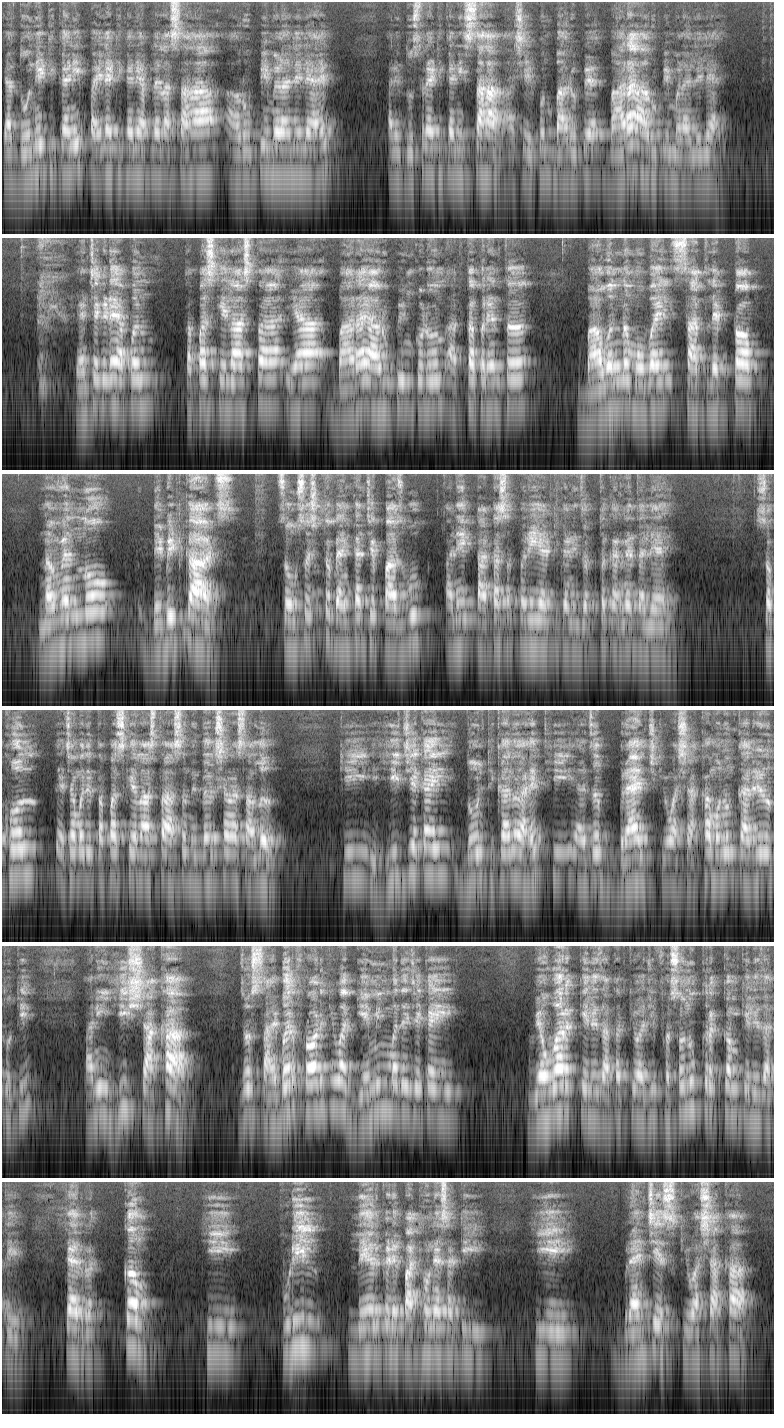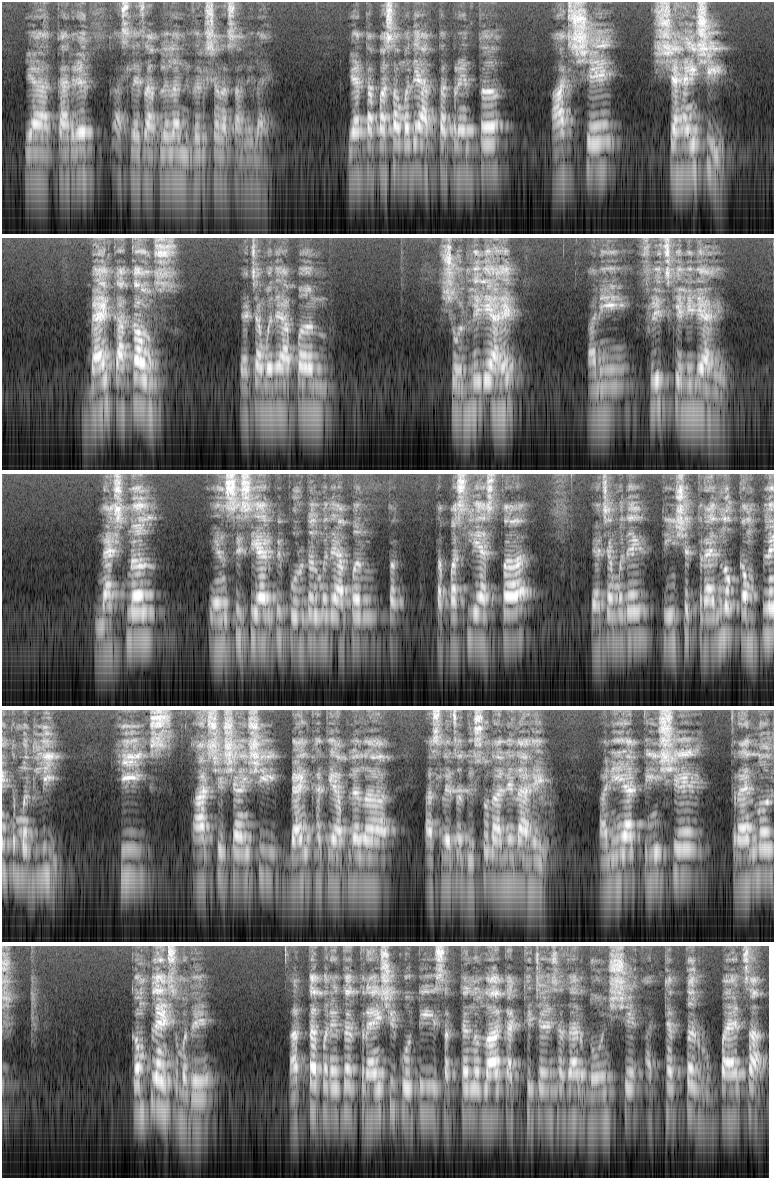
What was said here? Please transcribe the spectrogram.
या दोन्ही ठिकाणी पहिल्या ठिकाणी आपल्याला सहा आरोपी मिळालेले आहेत आणि दुसऱ्या ठिकाणी सहा असे एकूण बारा बारा आरोपी मिळालेले आहेत. यांच्याकडे आपण तपास केला असता या बारा आरोपींकडून आत्तापर्यंत बावन्न मोबाईल सात लॅपटॉप नव्याण्णव डेबिट कार्ड्स चौसष्ट बँकांचे पासबुक आणि एक टाटा सफारी या ठिकाणी जप्त करण्यात आली आहे. सखोल त्याच्यामध्ये तपास केला असता असं निदर्शनास आलं की ही जे काही दोन ठिकाणं आहेत ही ॲज अ ब्रँच किंवा शाखा म्हणून कार्यरत होती आणि ही शाखा जो सायबर फ्रॉड किंवा गेमिंगमध्ये जे काही व्यवहार केले जातात किंवा जी फसवणूक रक्कम केली जाते त्या रक्कम ही पुढील लेअरकडे पाठवण्यासाठी ही ब्रँचेस किंवा शाखा या कार्यरत असल्याचं आपल्याला निदर्शनास आलेलं आहे. या तपासामध्ये आत्तापर्यंत आठशे शहाऐंशी बँक अकाउंट्स याच्यामध्ये आपण शोधलेली आहेत आणि फ्रीज केलेली आहे. National N C C R P पोर्टलमध्ये आपण त तपासली असता याच्यामध्ये तीनशे त्र्याण्णव कंप्लेंटमधली ही आठशे शहाऐंशी बँक खाती आपल्याला असल्याचं दिसून आलेलं आहे. आणि या तीनशे त्र्याण्णव कंप्लेंट्समध्ये आत्तापर्यंत त्र्याऐंशी कोटी सत्त्याण्णव लाख अठ्ठेचाळीस हजार दोनशे अठ्ठ्याहत्तर रुपयाचा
